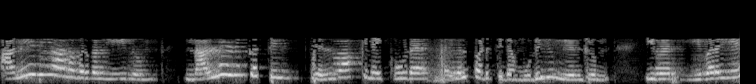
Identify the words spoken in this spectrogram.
அநீதியானவர்கள் மீதும் நல்லொழுக்கத்தின் செல்வாக்கினை கூட செயல்படுத்திட முடியும் என்றும் இவர் இவரையே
